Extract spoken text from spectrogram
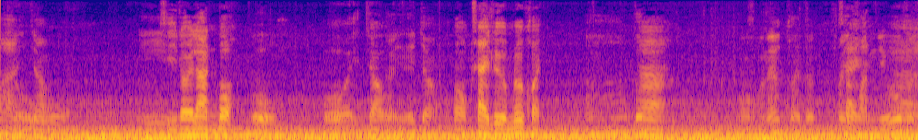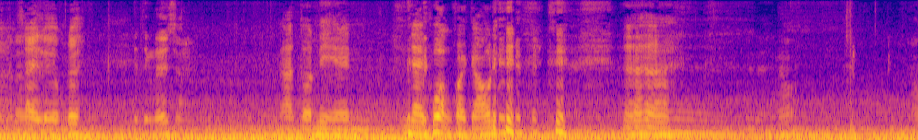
ว่าเจ้านี่สี่ร้อยล้านบ่โอ้โอ้ยเจ้าไอ้ไอ้เจ้าออกใช่เริ่มด้วยข่อยอ๋อต้นอ่าอ๋อเนี่ยข่อยก็ไฟใช่ฝันอยู่อ่าใช่เริ่มด้วยเฮ็ดจังได๋ซะ อ่าตอนนี้เห็นใหญ่พ่วงข่อยเก่านี่เออเนาะเอา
